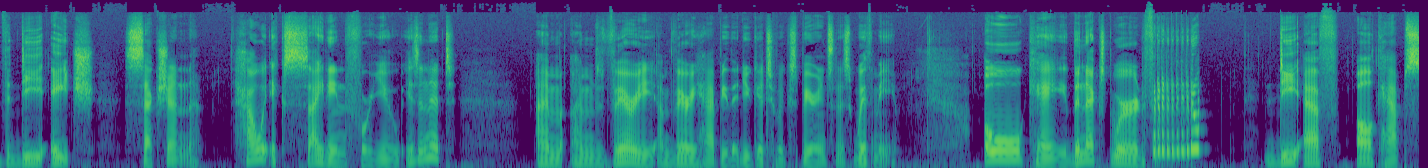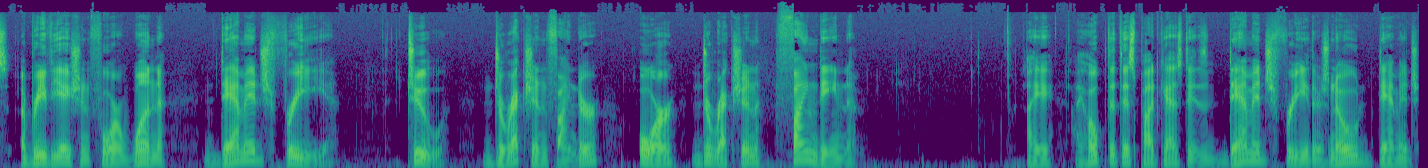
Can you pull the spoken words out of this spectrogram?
the DH section. How exciting for you, isn't it? I'm I'm very I'm very happy that you get to experience this with me. Okay, the next word DF all caps, abbreviation for 1 damage free, 2 direction finder or direction finding. I I hope that this podcast is damage free. There's no damage.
